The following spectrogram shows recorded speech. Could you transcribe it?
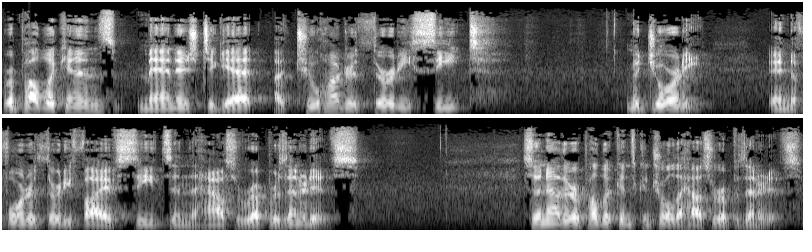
Republicans managed to get a 230 seat majority in the 435 seats in the House of Representatives. So now the Republicans control the House of Representatives.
